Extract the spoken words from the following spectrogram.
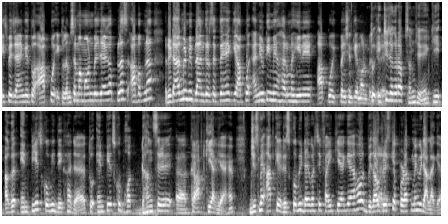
एज पे जाएँगे तो आपको एक लमसम अमाउंट अमाउंट मिल जाएगा प्लस आप अपना रिटायरमेंट भी प्लान कर सकते हैं कि आपको एन्यूटी में हर महीने आपको एक पेंशन की अमाउंट तो एक चीज़ अगर आप समझें कि अगर एनपीएस को भी देखा जाए तो एनपीएस को बहुत ढंग से क्राफ्ट किया गया है जिसमें आपके रिस्क को भी डाइवर्सिफाई किया गया है और विदाउट रिस्क के प्रोडक्ट में भी डाला गया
